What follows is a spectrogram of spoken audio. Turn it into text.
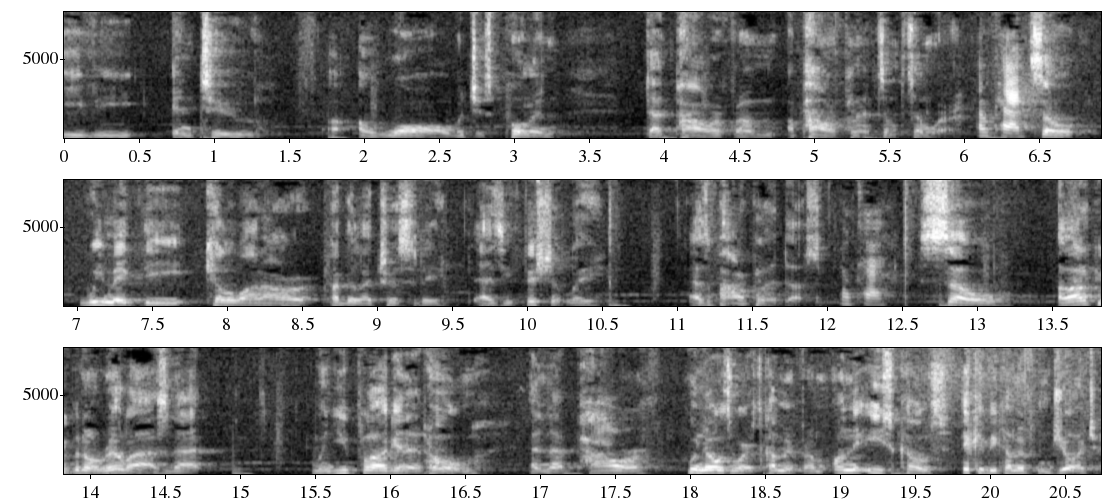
EV into a, a wall, which is pulling that power from a power plant some, somewhere. Okay. So we make the kilowatt hour of electricity as efficiently as a power plant does. Okay. So a lot of people don't realize that when you plug in at home and that power, who knows where it's coming from? On the East Coast, it could be coming from Georgia.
